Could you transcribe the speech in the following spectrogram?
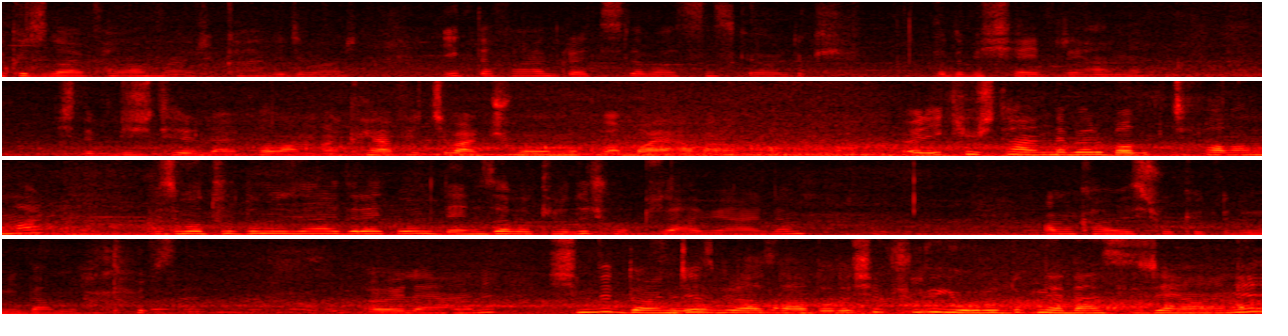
Yıkıcılar falan var, kahveci var. İlk defa gratisle Watsons gördük. Bu da bir şeydir yani. İşte bijuteriler falan var, kıyafetçi var çoğunlukla bayağı var. Öyle 2-3 tane de böyle balıkçı falan var. Bizim oturduğumuz yer direkt böyle denize bakıyordu. Çok güzel bir yerdi. Ama kahvesi çok kötüydü. Midem bulandı o. Öyle yani. Şimdi döneceğiz biraz daha dolaşıp. Çünkü yorulduk nedensizce yani.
